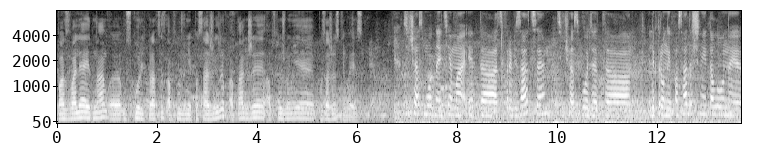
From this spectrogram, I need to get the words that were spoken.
позволяет нам э, ускорить процесс обслуживания пассажиров, а также обслуживания пассажирских ВС. Сейчас модная тема – это цифровизация. Сейчас вводят электронные посадочные талоны,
